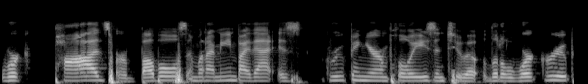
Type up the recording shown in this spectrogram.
work pods or bubbles. And what I mean by that is grouping your employees into a little work group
